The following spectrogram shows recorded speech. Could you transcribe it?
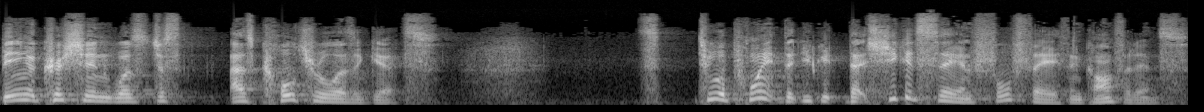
being a Christian was just as cultural as it gets. To a point that, you could, that she could say in full faith and confidence,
